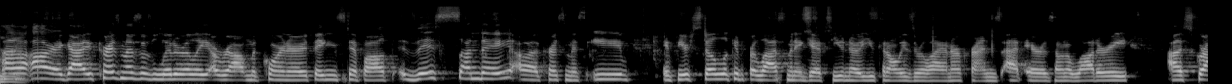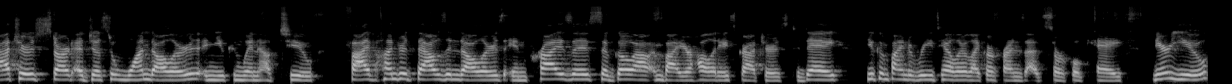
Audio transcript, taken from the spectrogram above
all right, guys. Christmas is literally around the corner. Things tip off this Sunday, uh, Christmas Eve. If you're still looking for last minute gifts, you know you can always rely on our friends at Arizona Lottery. Uh, scratchers start at just $1 and you can win up to $500,000 in prizes. So go out and buy your holiday scratchers today. You can find a retailer like our friends at Circle K near you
